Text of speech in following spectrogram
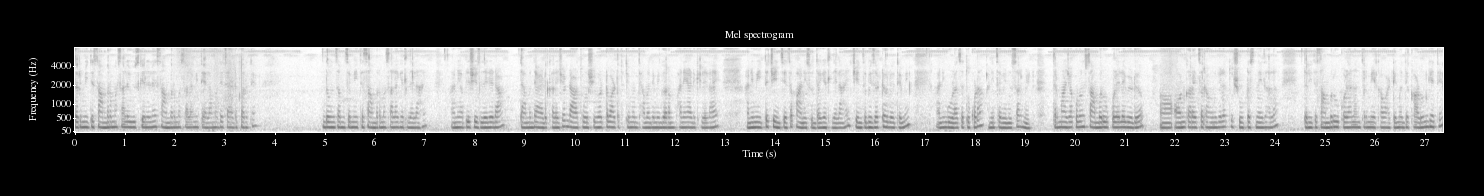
तर मी ते सांबर मसाला यूज केलेला आहे. सांबर मसाला मी तेलामध्येच ॲड करते. दोन चमचे मी इथे सांबर मसाला घेतलेला आहे. आणि आपली शिजलेली डाळ त्यामध्ये ॲड करायची. डाळ थोडीशी घट्ट वाटत होती म्हणून त्यामध्ये मी गरम पाणी ॲड केलेलं आहे. आणि मी इथं चिंचेचं पाणीसुद्धा घेतलेलं आहे. चिंच भिजत ठेवले होते मी. आणि गुळाचा तुकडा आणि चवीनुसार मीठ. तर माझ्याकडून सांबर उकळलेला व्हिडिओ ऑन करायचा राहून गेला तो शूटच नाही झाला. तर इथे सांबर उकळल्यानंतर मी एका वाटीमध्ये काढून घेते.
